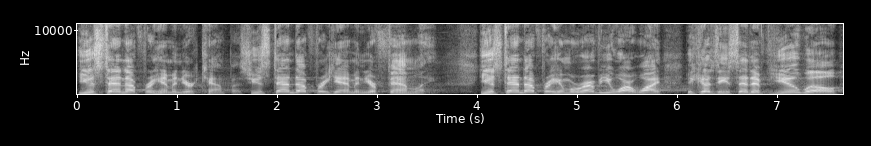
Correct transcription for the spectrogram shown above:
You stand up for him in your campus. You stand up for him in your family. You stand up for him wherever you are. Why? Because he said, if you will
